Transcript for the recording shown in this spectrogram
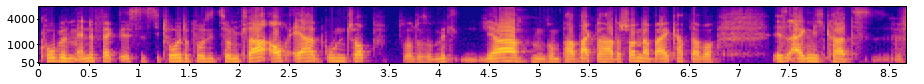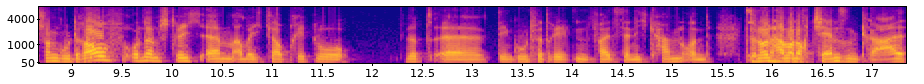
Kobe im Endeffekt ist jetzt die Torhüterposition klar. Auch er hat guten Job. Oder so mit, ja, so ein paar Wackler hat er schon dabei gehabt, aber ist eigentlich gerade schon gut drauf unterm Strich. Ähm, aber ich glaube, Bredlo wird äh, den gut vertreten, falls der nicht kann. Und zur Not haben wir noch Jansen, Kral.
